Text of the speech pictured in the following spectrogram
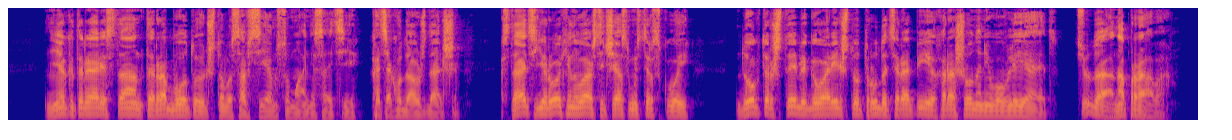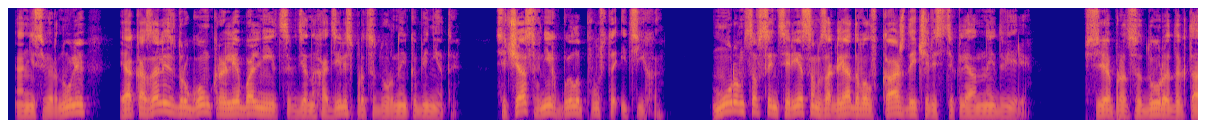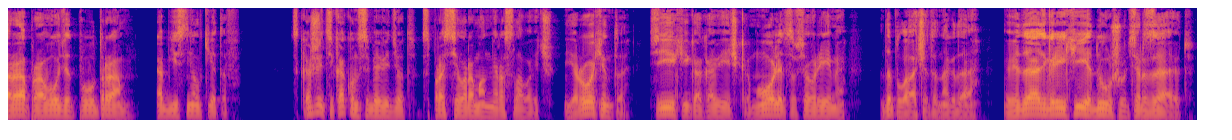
Некоторые арестанты работают, чтобы совсем с ума не сойти. Хотя куда уж дальше. Кстати, Ерохин ваш сейчас в мастерской. Доктор Штеби говорит, что трудотерапия хорошо на него влияет. Сюда, направо. Они свернули и оказались в другом крыле больницы, где находились процедурные кабинеты. Сейчас в них было пусто и тихо. Муромцев с интересом заглядывал в каждый через стеклянные двери. «Все процедуры доктора проводят по утрам», — объяснил Кетов. «Скажите, как он себя ведет?» — спросил Роман Мирославович. «Ерохин-то тихий, как овечка, молится все время, да плачет иногда. Видать, грехи душу терзают».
